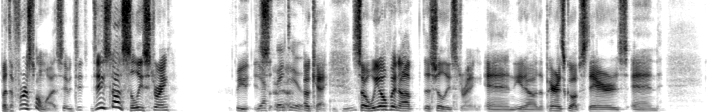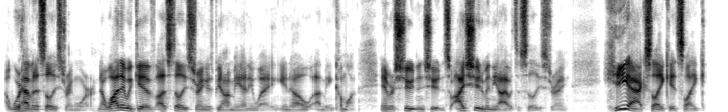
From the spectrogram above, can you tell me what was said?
But the first one was, did, did they still have silly string? You- Yes, s- they do. Okay, so we open up the silly string, and you know the parents go upstairs, and Uh, we're having a silly string war. Now, why they would give us silly string is beyond me anyway. You know, I mean, come on. And we're shooting and shooting. So I shoot him in the eye with the silly string. He acts like it's like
